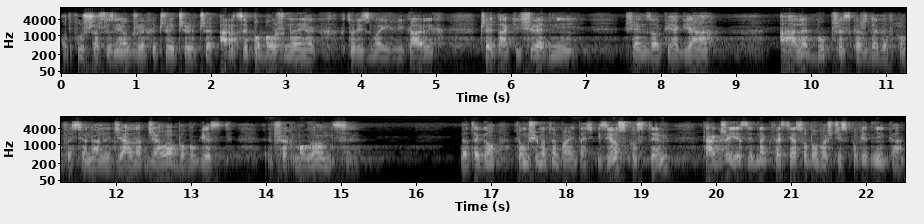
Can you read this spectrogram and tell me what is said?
Odpuszcza przez niego grzechy, czy, czy, czy arcypobożny, jak któryś z moich wikarych, czy taki średni księdzok jak ja, ale Bóg przez każdego w konfesjonale działa, działa, bo Bóg jest wszechmogący. Dlatego to musimy o tym pamiętać. I w związku z tym także jest jednak kwestia osobowości spowiednika.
